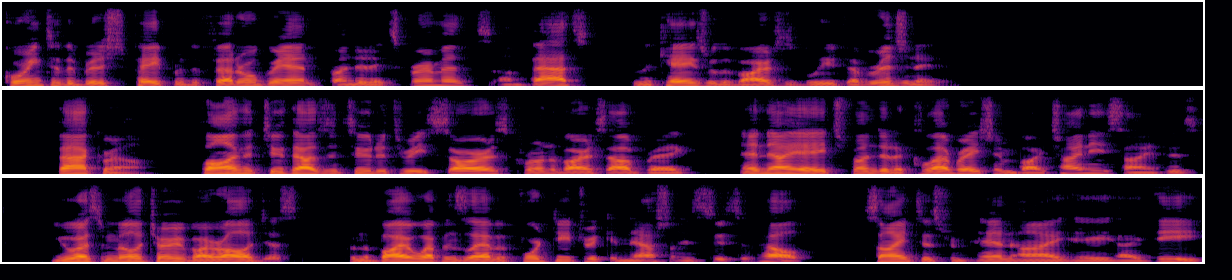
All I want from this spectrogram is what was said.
According to the British paper, the federal grant funded experiments on bats from the caves where the virus is believed to have originated. Background Following the 2002 3 SARS coronavirus outbreak, NIH funded a collaboration by Chinese scientists, U.S. military virologists, from the Bioweapons Lab at Fort Detrick and National Institutes of Health, scientists from NIAID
